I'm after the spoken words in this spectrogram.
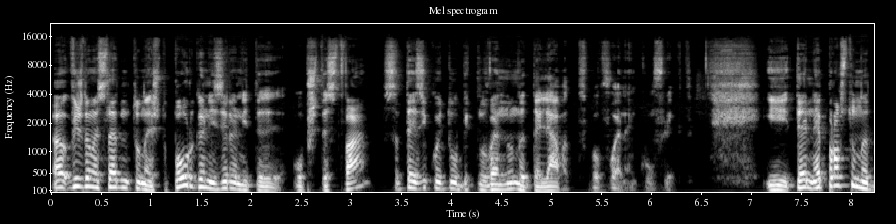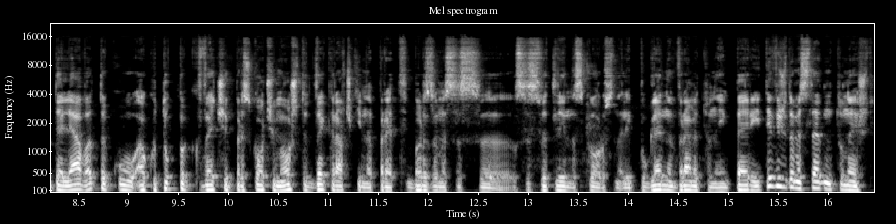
а, виждаме следното нещо. По-организираните общества са тези, които обикновенно наделяват в военен конфликт. И те не просто надделяват, ако, ако тук пък вече прескочим още две крачки напред, бързаме с, с светлина скорост, нали, погледнем времето на империите, виждаме следното нещо.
